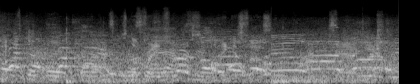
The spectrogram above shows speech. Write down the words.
Let's the guns.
